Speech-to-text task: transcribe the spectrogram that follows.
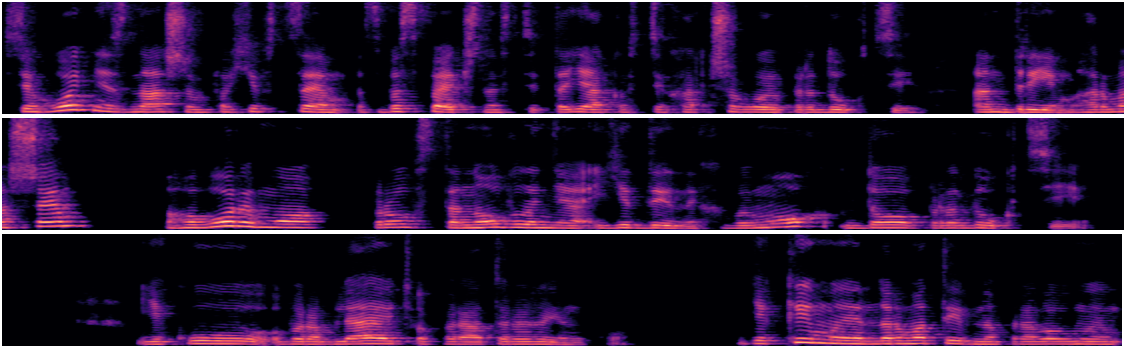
Сьогодні з нашим фахівцем з безпечності та якості харчової продукції Андрієм Гармашем говоримо про встановлення єдиних вимог до продукції, яку виробляють оператори ринку. Якими нормативно-правовими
